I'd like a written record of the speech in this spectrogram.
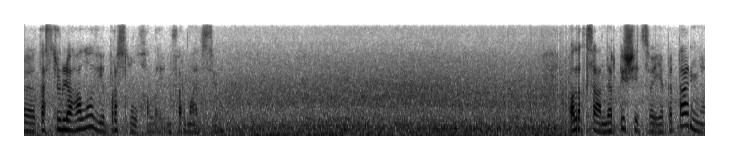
е, кастрюляголові прослухали інформацію. Олександр, пишіть своє питання.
